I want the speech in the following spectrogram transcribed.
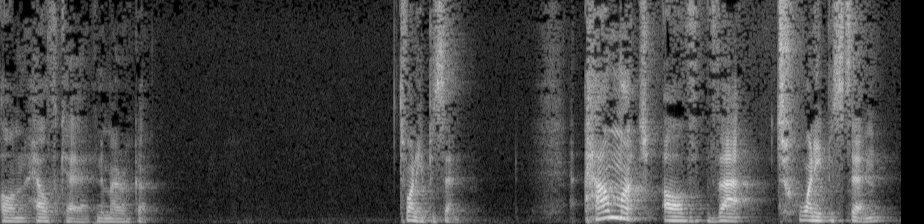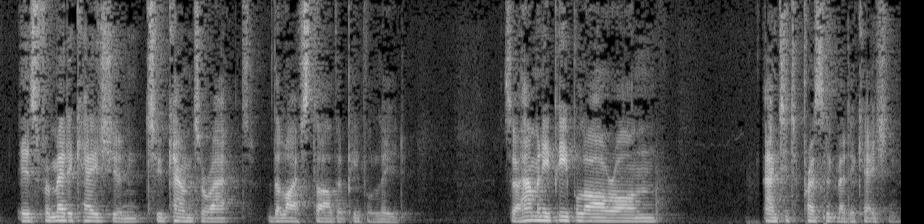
on healthcare in America? 20%. How much of that 20% is for medication to counteract the lifestyle that people lead? So, how many people are on antidepressant medication?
